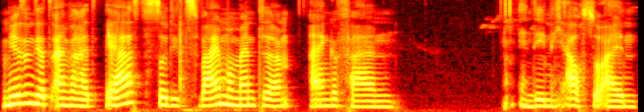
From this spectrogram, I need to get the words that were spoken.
mir sind jetzt einfach als erstes so die zwei Momente eingefallen, in denen ich auch so ein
